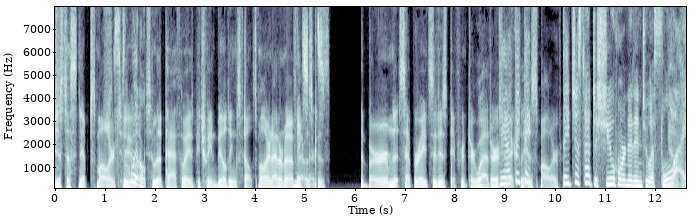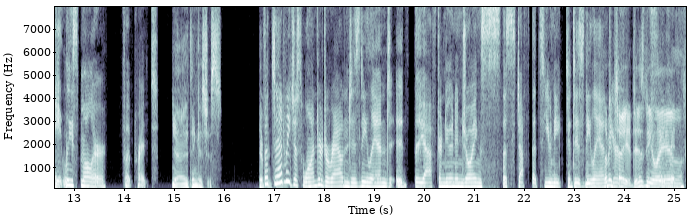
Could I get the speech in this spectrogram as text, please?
just a snip smaller Just a too. little. Some of the pathways between buildings felt smaller, and I don't know if Makes that was because the berm that separates it is different or what, or if Yeah, I it think actually they- is smaller. They just had to shoehorn it into a slightly smaller footprint. Yeah, I think it's just. But then we just wandered around Disneyland in the afternoon, enjoying the stuff that's unique to Disneyland. Let me Your- tell you, Disneyland favorite-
